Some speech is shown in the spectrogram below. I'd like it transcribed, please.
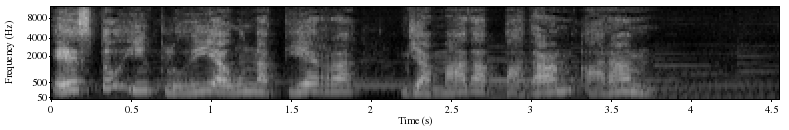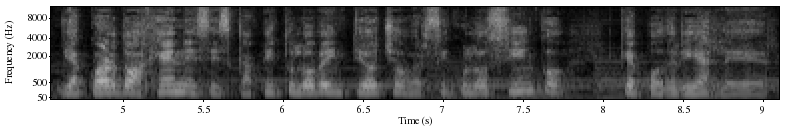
Esto incluía una tierra llamada Padam Aram, de acuerdo a Génesis capítulo 28, versículo 5, que podrías leer.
